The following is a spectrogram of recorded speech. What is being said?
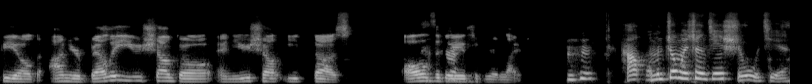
field. On your belly you shall go, and you shall eat dust all That's the correct. days of your life. 嗯哼，好，我们中文圣经十五节。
